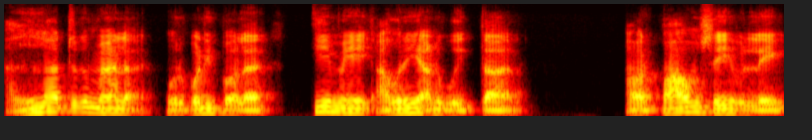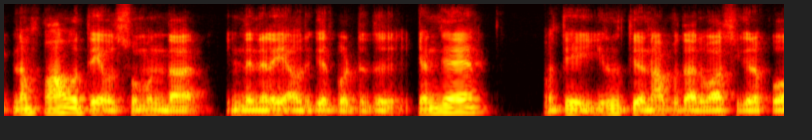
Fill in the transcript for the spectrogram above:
எல்லாற்றுக்கும் மேல ஒரு படி போல தீமையை அவரே அனுபவித்தார். அவர் பாவம் செய்யவில்லை. நம் பாவத்தை அவர் சுமந்தார். இந்த நிலை அவருக்கு ஏற்பட்டது. எங்க? மத்தேயு 27:46 வாசிக்கிறப்போ,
